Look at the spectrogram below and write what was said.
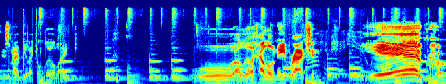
this might be like a little like, ooh, a little hello neighbor action. Yeah, bro.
